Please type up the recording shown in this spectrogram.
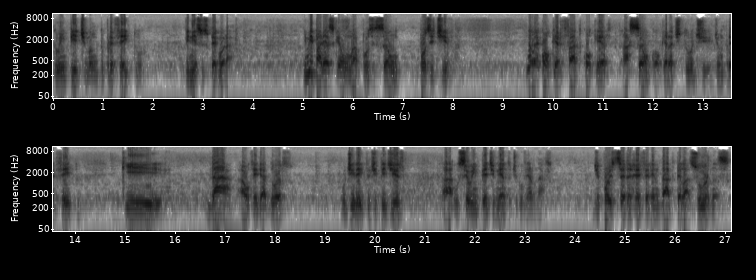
do impeachment do prefeito Vinícius Pegoraro. E me parece que é uma posição positiva. Não é qualquer fato, qualquer ação, qualquer atitude de um prefeito que dá ao vereador o direito de pedir ah, o seu impedimento de governar. Depois de ser referendado pelas urnas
